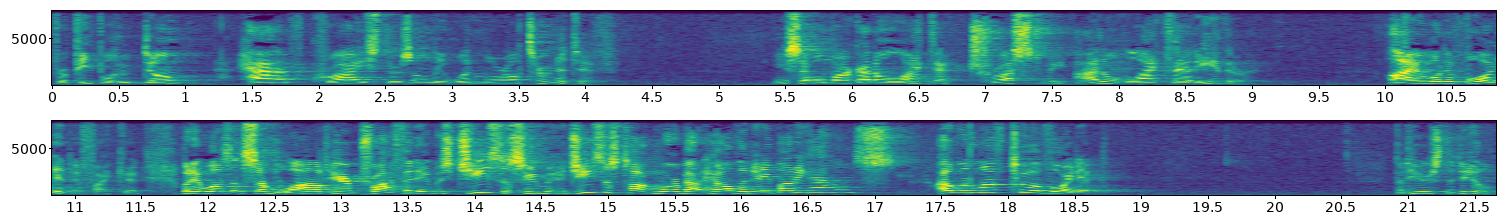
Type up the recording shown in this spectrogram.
For people who don't have Christ, there's only one more alternative. You say, Well, Mark, I don't like that. Trust me, I don't like that either. I would avoid it if I could. But it wasn't some wild haired prophet, it was Jesus who Jesus talked more about hell than anybody else. I would love to avoid it. But here's the deal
